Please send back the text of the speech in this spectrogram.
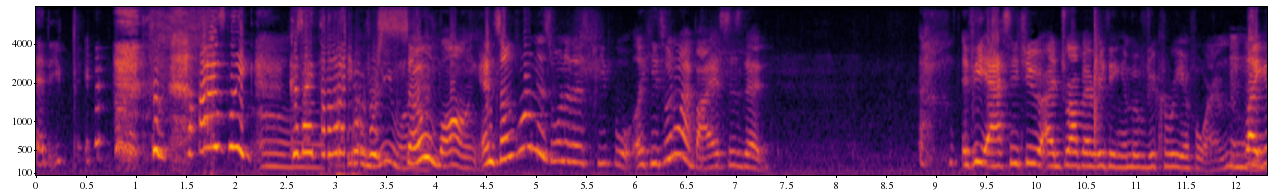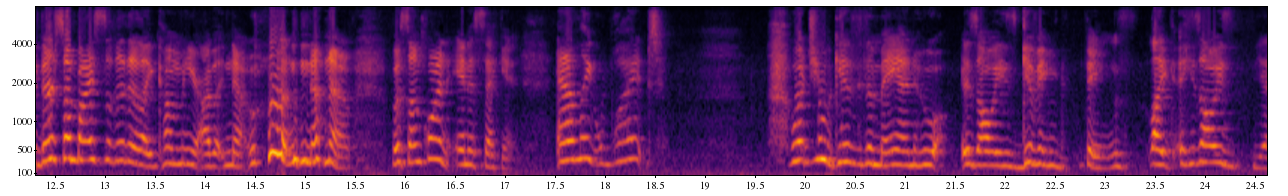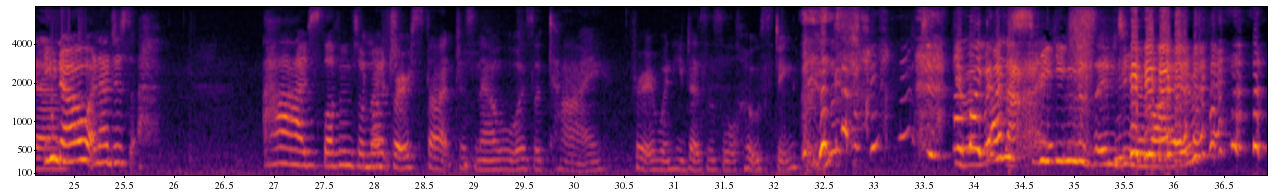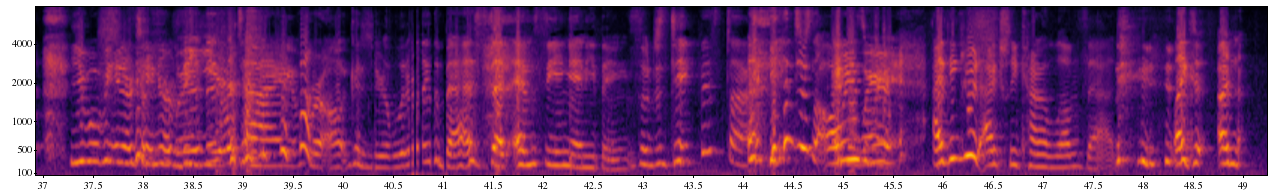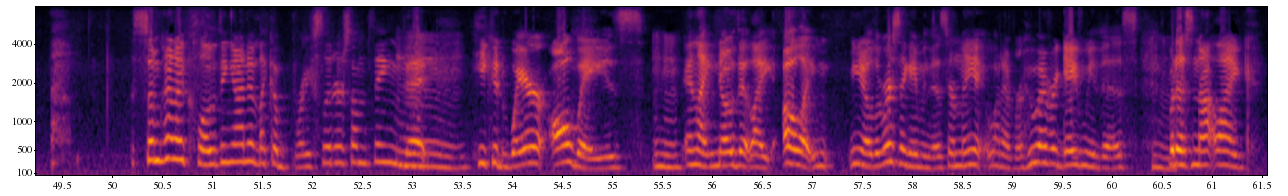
Teddy bear. I was like, because I Oh, thought about him for so long, and Seungkwan is one of those people. Like he's one of my biases that if he asked me to, I'd drop everything and move to Korea for him. Mhm. Like there's some bias still there. They're like, come here. I'm like, no, no, no. But Seungkwan in a second, and I'm like, what? What do you give the man who is always giving things? Like he's always, Yeah. you know. And I just, ah, I just love him so much. My first thought just now was a tie for when he does his little hosting things. I'm like, I'm tie. speaking this into your life. you will be entertainer of the year. tie for all because you're literally the best at emceeing anything. So just take this time. just always wear wear. I think you would actually kind of love that, like an some kind of clothing item, like a bracelet or something that Mm. he could wear always, Mhm. and like know that like oh like you know Larissa gave me this or me whatever whoever gave me this, Mhm. but it's not like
